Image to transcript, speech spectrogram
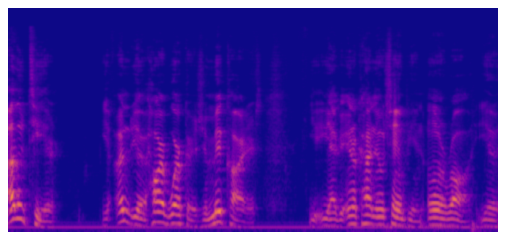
other tier, your your hard workers, your mid carders, you, you have your Intercontinental Champion on Raw, your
